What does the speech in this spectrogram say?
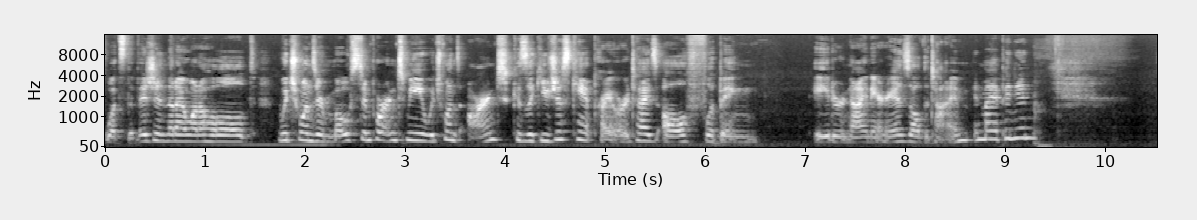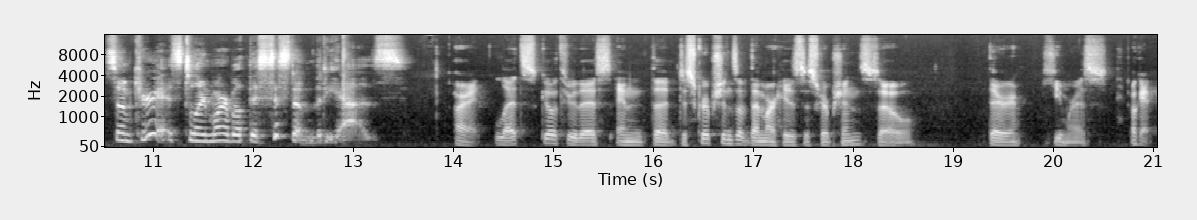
what's the vision that I want to hold, which ones are most important to me, which ones aren't, because like you just can't prioritize all flipping eight or nine areas all the time, in my opinion. So I'm curious to learn more about this system that he has. All right, let's go through this, and the descriptions of them are his descriptions, so they're humorous. Okay,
